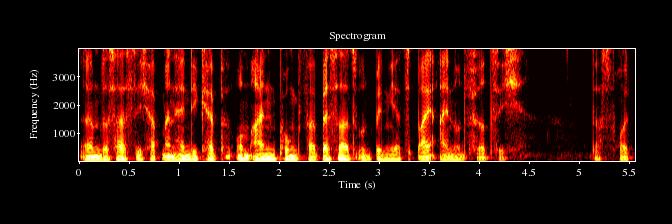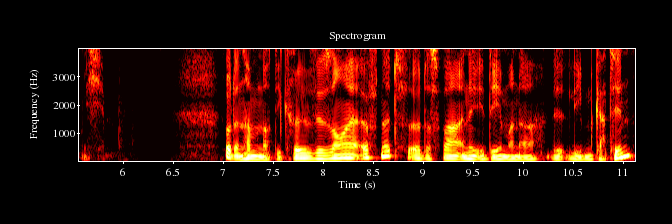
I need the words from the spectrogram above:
Ähm, das heißt, ich habe mein Handicap um einen Punkt verbessert und bin jetzt bei 41. Das freut mich. Ja, dann haben wir noch die Grillsaison eröffnet. Äh, das war eine Idee meiner lieben Gattin,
